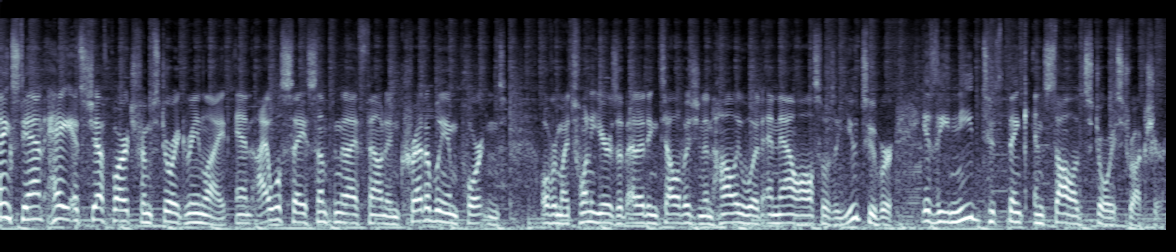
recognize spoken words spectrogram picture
Thanks, Dan. Hey, it's Jeff Bartsch from Story Greenlight, and I will say something that I found incredibly important over my 20 years of editing television in Hollywood and now also as a YouTuber is the need to think in solid story structure.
